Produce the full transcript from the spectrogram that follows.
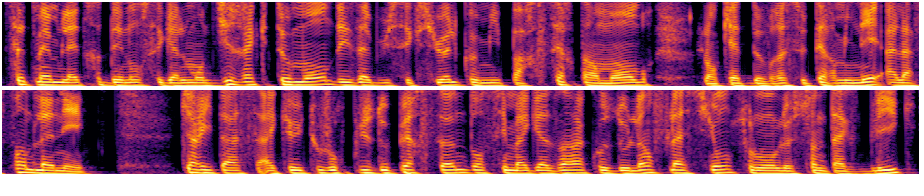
Cette même lettre dénonce également directement des abus sexuels commis par certains membres. L'enquête devrait se terminer à la fin de l'année. Caritas accueille toujours plus de personnes dans ses magasins à cause de l'inflation, selon le Blick.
